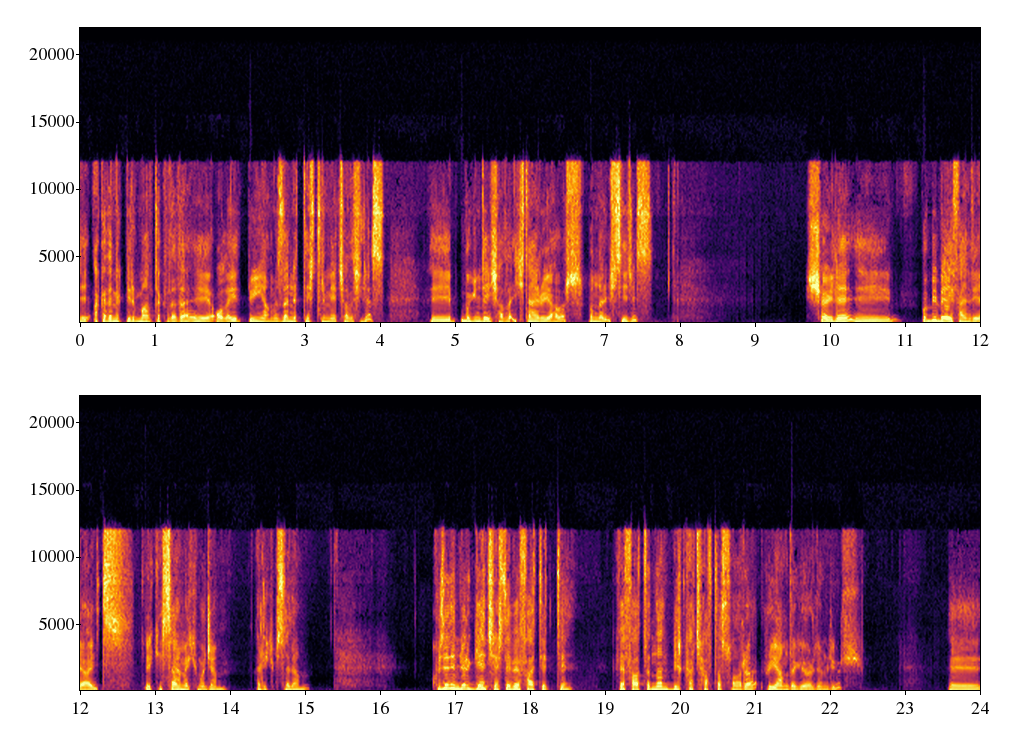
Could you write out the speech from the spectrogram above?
e, akademik bir mantıkla da e, olayı dünyamızda netleştirmeye çalışacağız. E, bugün de inşallah iki tane rüya var. Bunları işleyeceğiz. Şöyle e, bu bir beyefendiye ait. Diyor ki Selamünaleyküm hocam. Aleykümselam. Kuzenim diyor genç yaşta vefat etti. Vefatından birkaç hafta sonra rüyamda gördüm diyor. E,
